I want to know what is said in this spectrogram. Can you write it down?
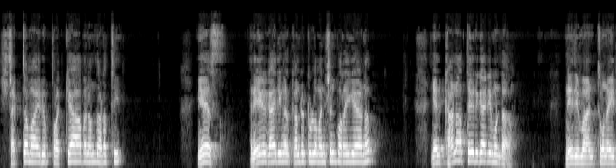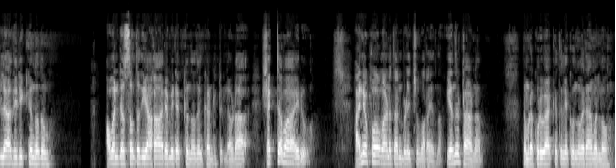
ശക്തമായൊരു പ്രഖ്യാപനം നടത്തി. യെസ് അനേക കാര്യങ്ങൾ കണ്ടിട്ടുള്ള മനുഷ്യൻ പറയുകയാണ് ഞാൻ കാണാത്ത ഒരു കാര്യമുണ്ട്. നീതിമാൻ തുണയില്ലാതിരിക്കുന്നതും അവന്റെ സന്തതി ആഹാരം ഇരക്കുന്നതും കണ്ടിട്ടില്ല. അവിടെ ശക്തമായൊരു അനുഭവമാണ് താൻ വിളിച്ചു പറയുന്നത്. എന്നിട്ടാണ് നമ്മുടെ കുറിവാക്യത്തിലേക്ക് ഒന്ന് വരാമല്ലോ.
